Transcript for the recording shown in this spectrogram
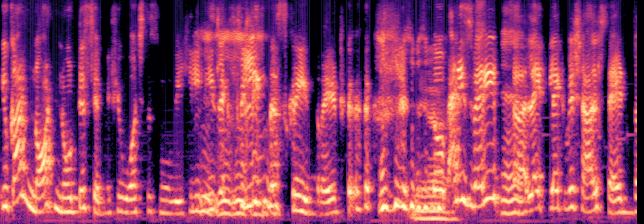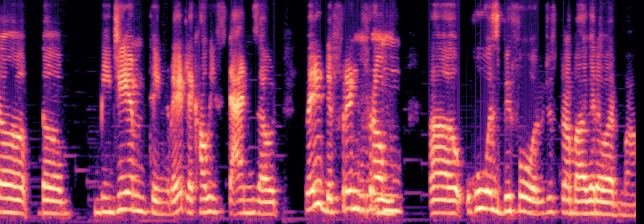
you can't not notice him if you watch this movie he, he's like Mm, mm, filling the screen right Yeah. so and he's very uh, like like vishal said the the bgm thing right like how he stands out very different Mm, from uh, who was before which is Prabhakara Varma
